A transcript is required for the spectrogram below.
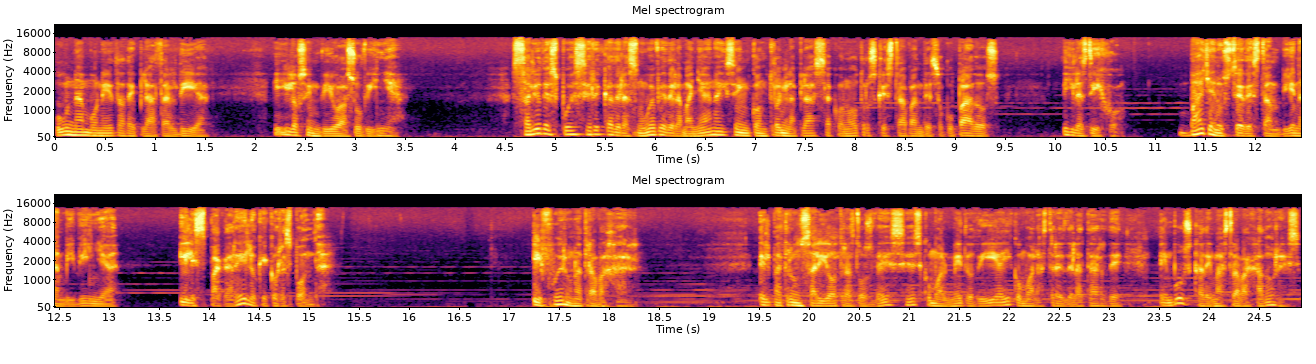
una moneda de plata al día, y los envió a su viña. Salió después cerca de las nueve de la mañana y se encontró en la plaza con otros que estaban desocupados, y les dijo, Vayan ustedes también a mi viña, y les pagaré lo que corresponda. Y fueron a trabajar. El patrón salió otras dos veces, como al mediodía y como a las tres de la tarde, en busca de más trabajadores.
